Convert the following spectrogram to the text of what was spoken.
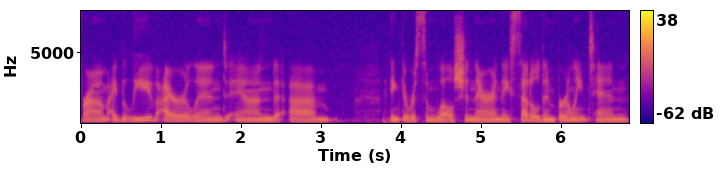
from I believe Ireland and um, I think there was some Welsh in there, and they settled in Burlington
